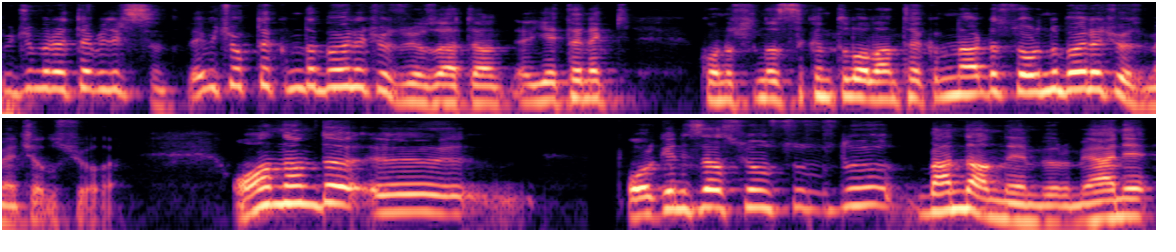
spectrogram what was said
hücum üretebilirsin. Ve birçok takımda böyle çözüyor zaten. E, yetenek konusunda sıkıntılı olan takımlarda sorunu böyle çözmeye çalışıyorlar. O anlamda e, organizasyonsuzluğu ben de anlayamıyorum. Yani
